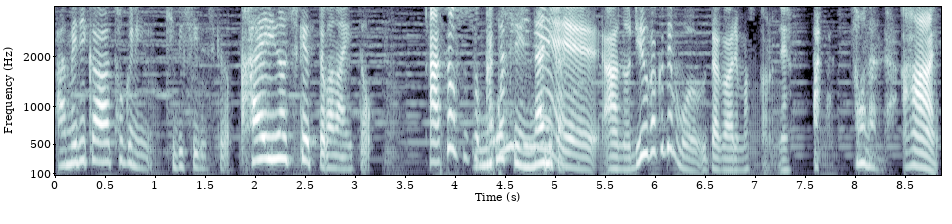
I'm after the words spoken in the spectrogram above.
アメリカは特に厳しいですけど、帰りのチケットがないと。あ、そうそうそう。片道ね、あの、留学でも疑われますからね。あ、そうなんだ。はい。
